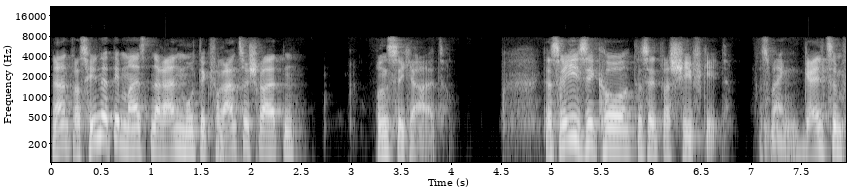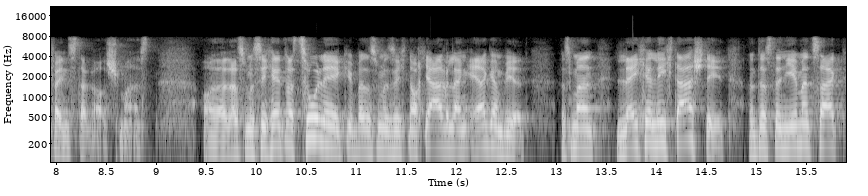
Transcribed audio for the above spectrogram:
Ja, was hindert die meisten daran, mutig voranzuschreiten? Unsicherheit. Das Risiko, dass etwas schief geht dass man Geld zum Fenster rausschmeißt oder dass man sich etwas zulegt, über das man sich noch jahrelang ärgern wird, dass man lächerlich dasteht und dass dann jemand sagt,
